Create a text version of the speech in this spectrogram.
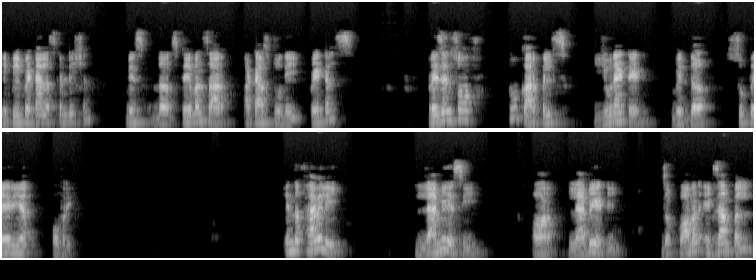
epipetalous condition means the stamens are attached to the petals, presence of two carpels united with the superior ovary. In the family Lamiaceae or Labiatae, the common example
